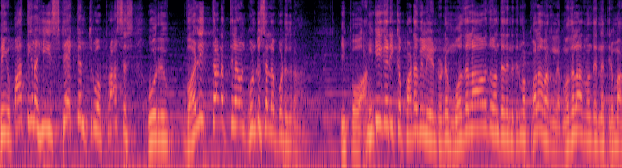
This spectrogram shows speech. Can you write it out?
நீங்க பாத்தீங்கன்னா he is taken through a ஒரு வழித்தடத்தில் அவன் கொண்டு செல்லப்படுகிறான். இப்போ அங்கீகரிக்கப்படவில்லை என்று முதலாவது வந்தது என்ன தெரியுமா? கொலை வரல. முதலாவது வந்து என்ன தெரியுமா?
